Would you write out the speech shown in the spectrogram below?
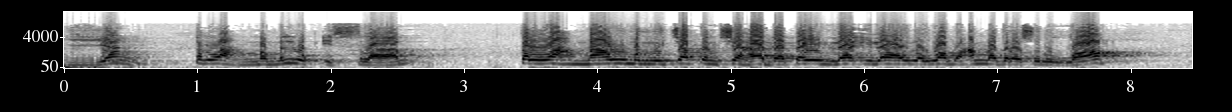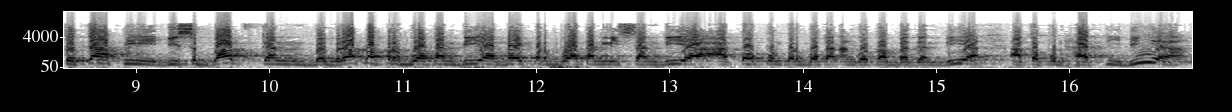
yang telah memeluk Islam, telah mau mengucapkan syahadatain la ilaha illallah Muhammad Rasulullah, tetapi disebabkan beberapa perbuatan dia baik perbuatan lisan dia ataupun perbuatan anggota badan dia ataupun hati dia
